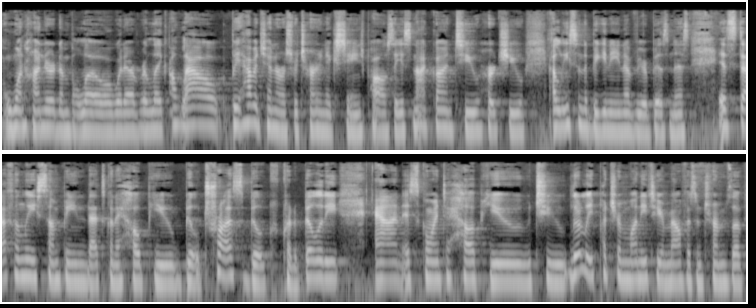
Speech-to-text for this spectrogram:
100 and below or whatever like allow be have a generous return and exchange policy. It's not going to hurt you at least in the beginning of your business. It's definitely something that's going to help you build trust build credibility and it's going to help you to literally put your money to your mouth as in terms of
